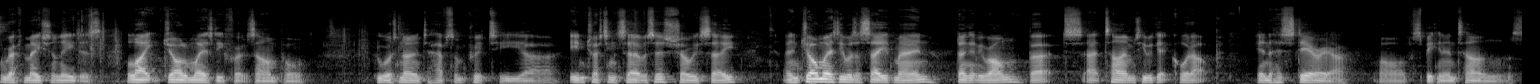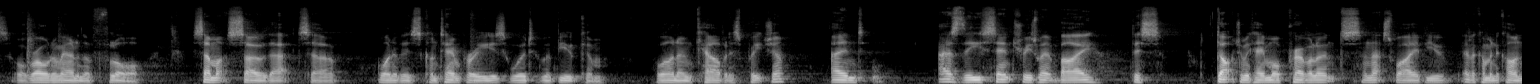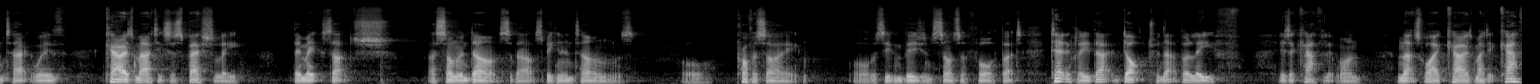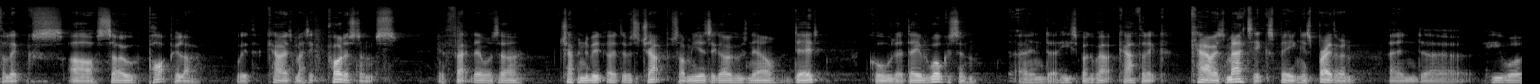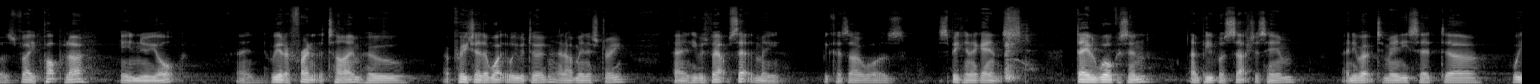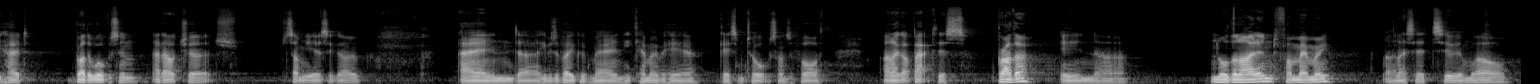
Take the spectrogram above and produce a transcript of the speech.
Reformation leaders, like John Wesley, for example, who was known to have some pretty uh, interesting services, shall we say. And John Wesley was a saved man, don't get me wrong, but at times he would get caught up in the hysteria of speaking in tongues or rolling around on the floor, so much so that uh, one of his contemporaries would rebuke him, a well known Calvinist preacher. And as the centuries went by, this doctrine became more prevalent, and that's why if you ever come into contact with charismatics, especially, they make such a song and dance about speaking in tongues or prophesying or receiving visions, so on and so forth. But technically, that doctrine, that belief, is a Catholic one, and that's why charismatic Catholics are so popular with charismatic Protestants. In fact, there was a chap uh, there was a chap some years ago who's now dead called uh, David Wilkerson, and uh, he spoke about Catholic charismatics being his brethren, and uh, he was very popular in New York. And we had a friend at the time who appreciated the work that we were doing at our ministry, and he was very upset with me because I was speaking against David Wilkerson and people such as him. And he wrote to me and he said, uh, We had Brother Wilkerson at our church some years ago, and uh, he was a very good man. He came over here, gave some talks, and so forth. And I got back to this brother in uh, Northern Ireland from memory, and I said to him, Well,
